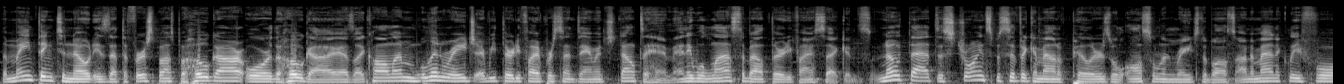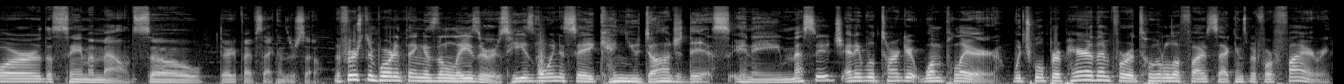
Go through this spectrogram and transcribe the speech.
The main thing to note is that the first boss, Pahogar, or the Hogai as I call him, will enrage every 35% damage dealt to him, and it will last about 35 seconds. Note that destroying specific amount of pillars will also enrage the boss automatically for the same amount, so 35 seconds or so. The first important thing is the lasers. He is going to say, can you dodge this, in a message, and it will target one player, which will prepare them for a total of 5 seconds before firing.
